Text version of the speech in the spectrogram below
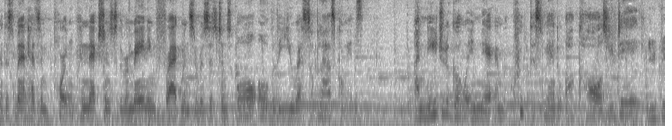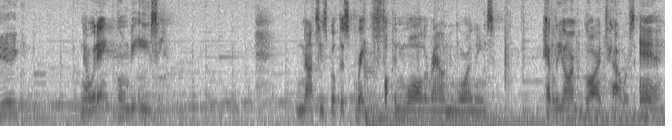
Now, this man has important connections to the remaining fragments of resistance all over the U.S. So, Blazkowicz, I need you to go in there and recruit this man to our cause. You dig? You dig? Now, it ain't gonna be easy. The Nazis built this great fucking wall around New Orleans. Heavily armed guard towers, and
